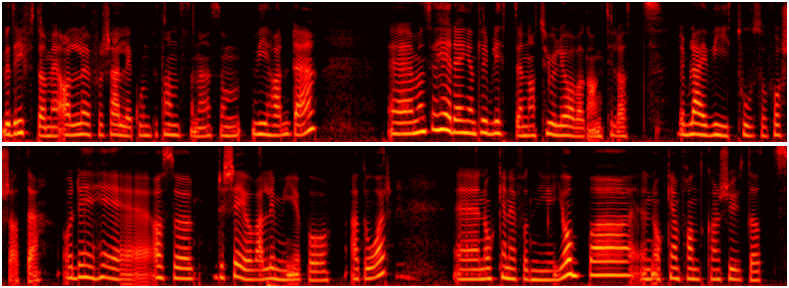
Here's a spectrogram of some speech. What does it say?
bedrifter med alle forskjellige kompetansene som vi hadde. Eh, men så har det egentlig blitt en naturlig overgang til at det ble vi to som fortsatte. Og det, har, altså, det skjer jo veldig mye på et år. Eh, noen har fått nye jobber, noen fant kanskje ut at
